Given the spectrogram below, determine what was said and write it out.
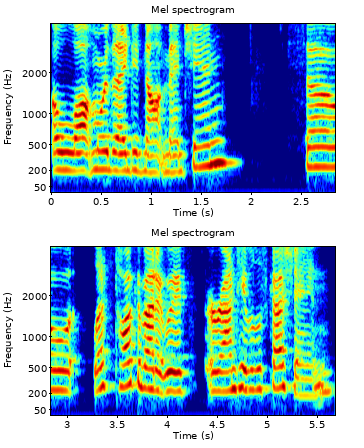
a lot more that I did not mention. So let's talk about it with a roundtable discussion.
